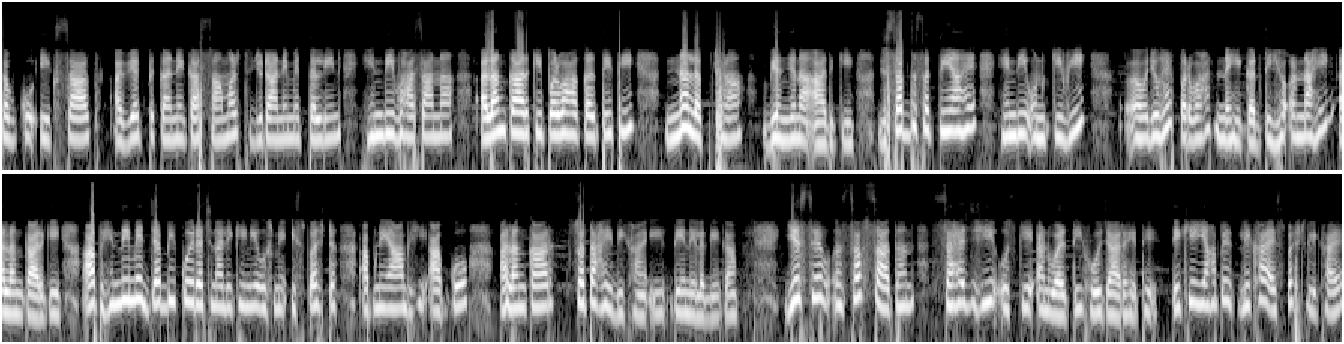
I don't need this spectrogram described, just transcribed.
सबको एक साथ अव्यक्त करने का सामर्थ्य जुटाने में तल्लीन हिंदी भाषा न अलंकार की परवाह करती थी न लक्षणा व्यंजना आदि की। जो शब्द शक्तियाँ हैं, हिंदी उनकी भी जो है परवाह नहीं करती है और ना ही अलंकार की। आप हिंदी में जब भी कोई रचना लिखेंगे उसमें स्पष्ट अपने आप ही आपको अलंकार स्वतः ही दिखाई देने लगेगा। ये सब सब साधन सहज ही उसकी अनुवर्ती हो जा रहे थे। देखिए यहाँ पे लिखा है स्पष्ट लिखा है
